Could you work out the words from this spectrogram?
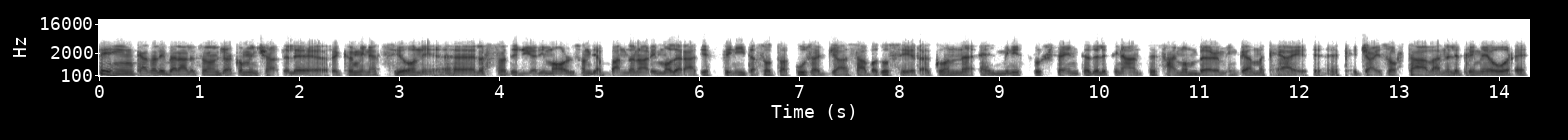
Sì, in casa liberale sono già cominciate le recriminazioni, eh, la strategia di Morrison di abbandonare i moderati è finita sotto accusa già sabato sera con eh, il ministro uscente delle finanze Simon Birmingham che, ha, eh, che già esortava nelle prime ore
